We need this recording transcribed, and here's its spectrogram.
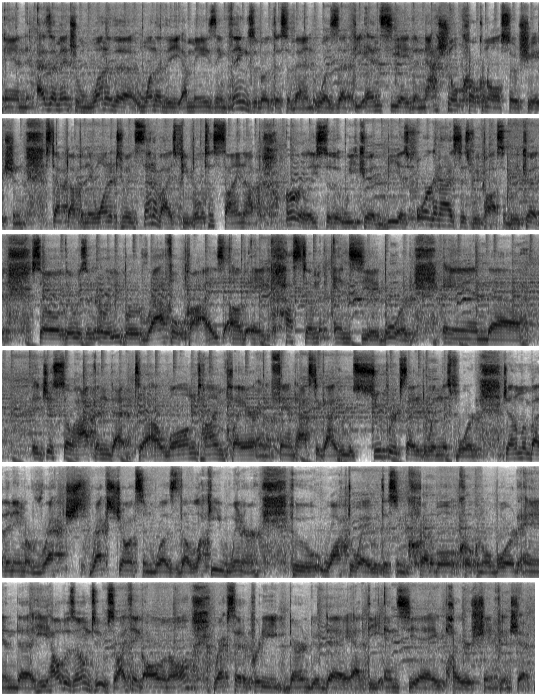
And as I mentioned, one of the one of the amazing things about this event was that the NCA, the National Crokinole Association, stepped up and they wanted to incentivize people to sign up early so that we could be as organized as we possibly could. So there was an early bird raffle prize of a custom NCA board, and uh, it just so happened that uh, a long-time player and a fantastic guy who was super excited to win this board, gentleman by the name of Rex, Rex Johnson, was the lucky winner who walked away with this incredible crokinole board, and uh, he held his own too. So I think all in all, Rex had a pretty darn good day at the NCA Players Championship.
